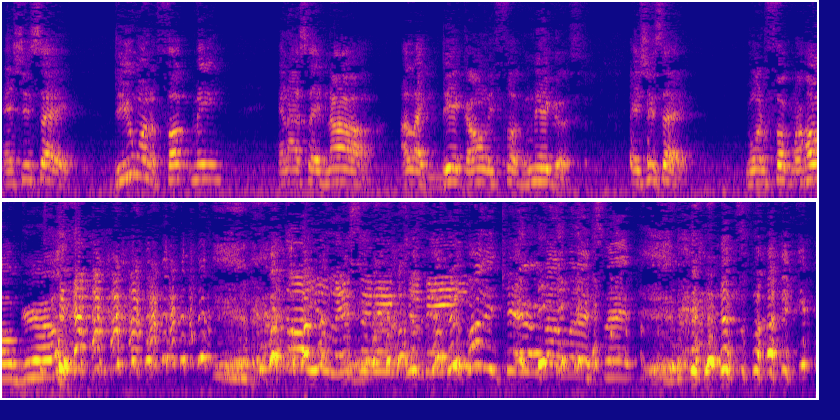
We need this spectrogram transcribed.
and she say, "Do you want to fuck me?" And I say, "Nah, I like dick. I only fuck niggas." And she say, "You want to fuck my whole girl?" Are you listening to me? Nobody care about what I said. it's like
